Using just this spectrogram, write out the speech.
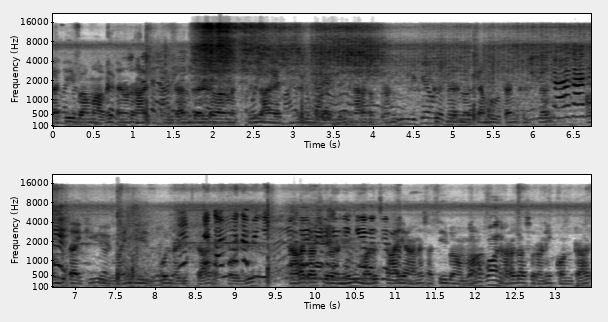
சத்யபாமாவை தன்னுடன் அழைத்து சென்றார் கருட வாகனத்தில் செல்லும் பொழுது நரகசுரன் கிருஷ்ணரை நோக்கி அம்பு விட்டான் கிருஷ்ணர் அம்பு தாக்கி மயங்கியது போல் நடித்தார் அப்போது நரகாசுரனின் மறு தாயான சத்யபாமா நரகாசுரனை கொன்றார்.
